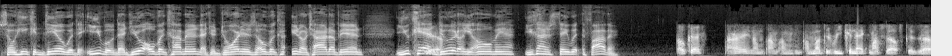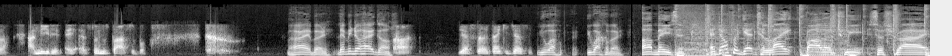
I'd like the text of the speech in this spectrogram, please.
so He can deal with the evil that you're overcoming, that your daughter is over, you know, tied up in. You can't Yeah. do it on your own, man. You got to stay with the Father. Okay. All right. I'm, I'm, I'm, I'm about to reconnect myself because uh, I need it as soon as possible. All right, buddy. Let me know how it goes. All right. Yes, sir. Thank you, Jesse. You're welcome. You're welcome, buddy. Amazing. And don't forget to like, follow, tweet, subscribe,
